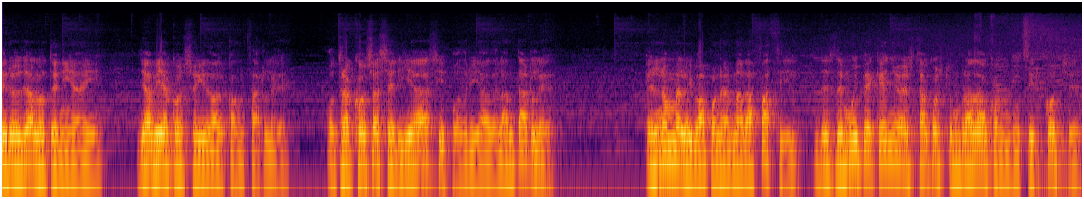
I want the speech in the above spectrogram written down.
Pero ya lo tenía ahí, ya había conseguido alcanzarle. Otra cosa sería si podría adelantarle. Él no me lo iba a poner nada fácil, desde muy pequeño está acostumbrado a conducir coches,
